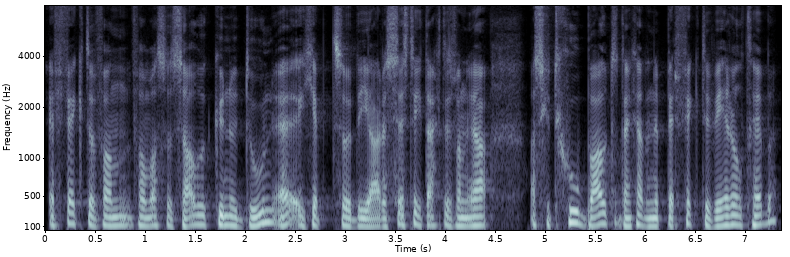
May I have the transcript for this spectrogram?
effecten van, van wat ze zouden kunnen doen. Hè. Je hebt zo de jaren 60 dachten van, ja, als je het goed bouwt, dan ga je een perfecte wereld hebben.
